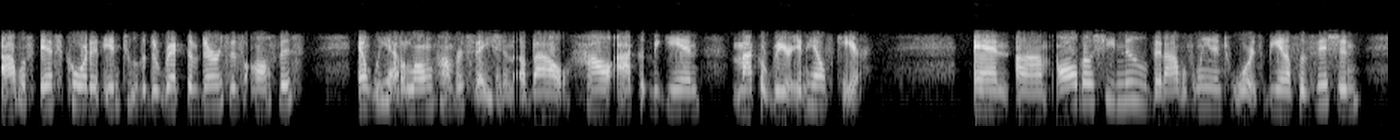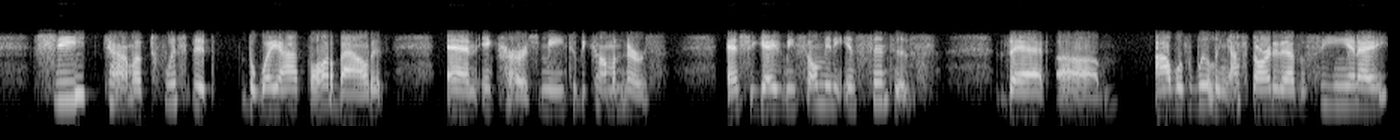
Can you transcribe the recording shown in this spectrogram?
I was escorted into the director of nurse's office, and we had a long conversation about how I could begin my career in healthcare. And um, although she knew that I was leaning towards being a physician, she kind of twisted the way I thought about it and encouraged me to become a nurse. And she gave me so many incentives that um, I was willing. I started as a CNA.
